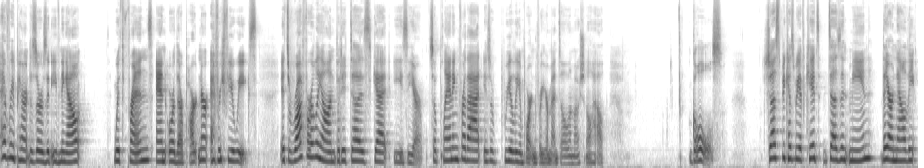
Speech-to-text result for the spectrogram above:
Every parent deserves an evening out with friends and or their partner every few weeks. It's rough early on, but it does get easier. So planning for that is really important for your mental emotional health. Goals. Just because we have kids doesn't mean they are now the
